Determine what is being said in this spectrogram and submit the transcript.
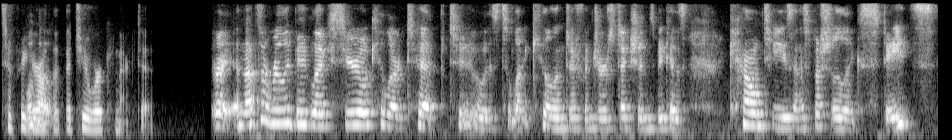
to figure well, out that the two were connected. Right, and that's a really big like serial killer tip too, is to like kill in different jurisdictions because counties and especially like states,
